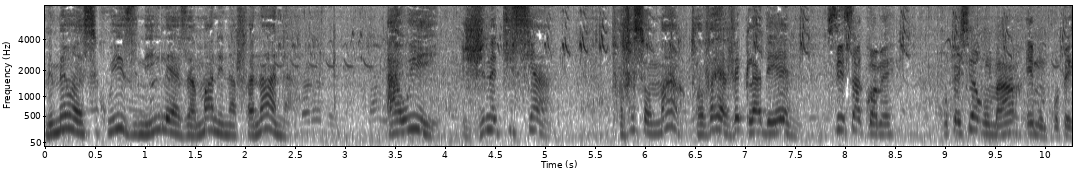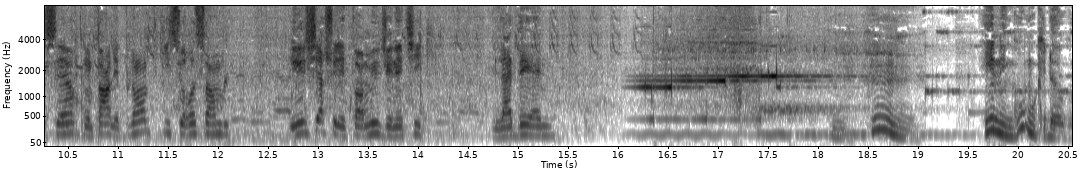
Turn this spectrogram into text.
mimea ya siku hizi ni ile ya zamani inafanana. Ah oui, généticien. Professeur Omar travaille avec l'ADN. C'est ça, Kwame. Professeur Omar et mon professeur comparent les plantes qui se ressemblent. Ils cherchent les formules génétiques. L'ADN. Hii ni ngumu kidogo.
